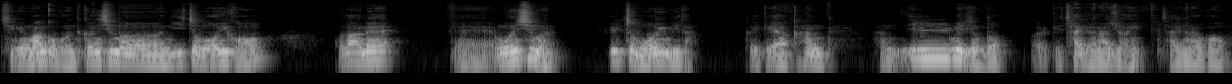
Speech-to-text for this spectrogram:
치경망곡은 근심은 2.5이고 그 다음에 원심은 1.5입니다. 그러니까 약한 한 1mm 정도 이렇게 차이가 나죠. 차이가 나고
